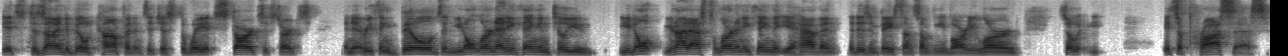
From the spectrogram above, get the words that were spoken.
it's designed to build confidence. It just the way it starts, it starts and everything builds, and you don't learn anything until you you don't you're not asked to learn anything that you haven't that isn't based on something you've already learned. So it, it's a process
